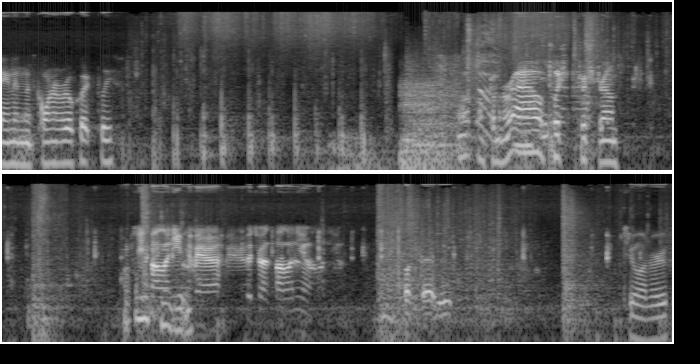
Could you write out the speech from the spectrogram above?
Stand in this corner real quick, please. Oh, I'm coming around. Twitch, Twitch drone. He's following you, Caveira. Which one's following you? Fuck that, dude. Two on roof.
